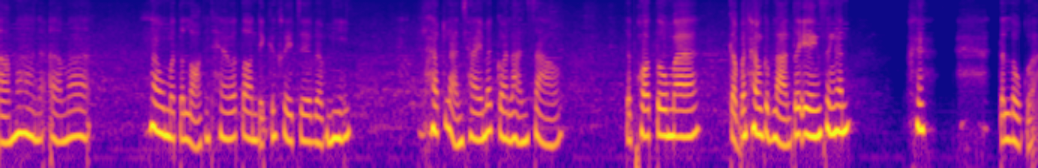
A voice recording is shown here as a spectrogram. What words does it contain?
อาม่านะอาม่าเล่ามาตลอดแท้ว่าตอนเด็กก็เคยเจอแบบนี้ รักหลานชายมากกว่าหลานสาว แต่พอโตมากลับมาทำกับหลานตัวเองซะงั้น ตลกอะ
